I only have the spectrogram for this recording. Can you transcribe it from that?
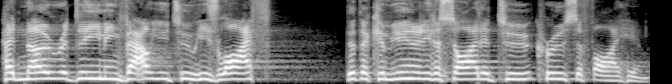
had no redeeming value to his life that the community decided to crucify him.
